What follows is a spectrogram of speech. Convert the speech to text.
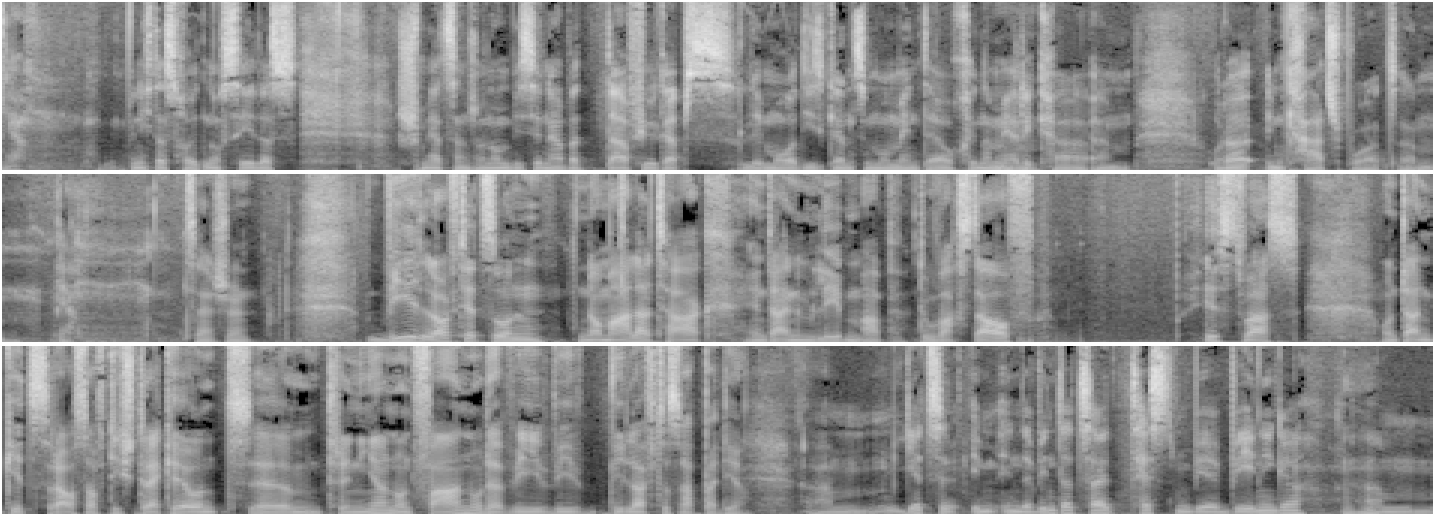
ja, wenn ich das heute noch sehe, das schmerzt dann schon noch ein bisschen, aber dafür gab es Le Mans, diese ganzen Momente auch in Amerika mhm. ähm, oder im Kartsport. Ähm, ja. Sehr schön. Wie läuft jetzt so ein normaler Tag in deinem Leben ab? Du wachst auf, isst was und dann geht's raus auf die Strecke und ähm, trainieren und fahren oder wie, wie, wie läuft das ab bei dir? Ähm, jetzt im, in der Winterzeit testen wir weniger, mhm. ähm,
